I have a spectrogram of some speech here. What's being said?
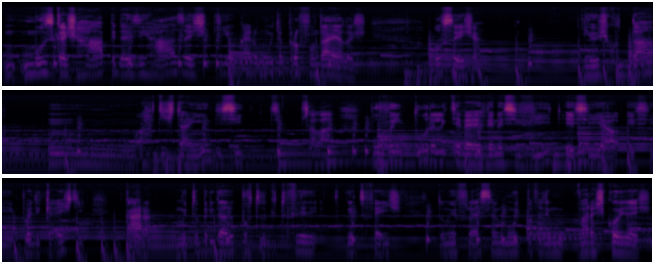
músicas rápidas e rasas que eu quero muito aprofundar elas. Ou seja, eu escutar um, artista indie, se, se sei lá, porventura ele estiver vendo esse vídeo, esse, esse podcast, cara, muito obrigado por tudo que tu, fez, tu fez. Tu me influencia muito para fazer várias coisas.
